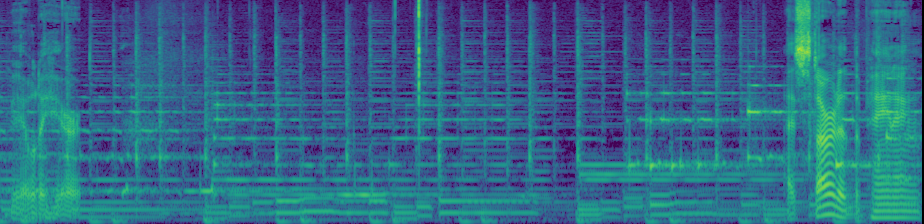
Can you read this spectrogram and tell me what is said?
You'd be able to hear it. I started the painting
